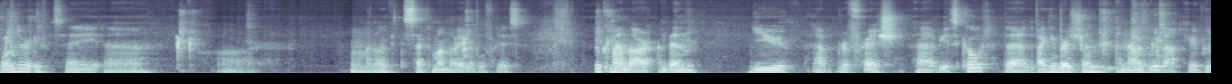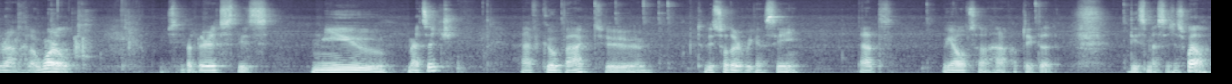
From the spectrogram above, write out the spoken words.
Wonder if I say uh, R. Hmm, I don't know if there's a command available for this. Do Command R and then you uh, refresh uh, VS Code, the, the backing version, and now if we, if we run Hello World, you see that there is this new message. If we go back to, to this other, we can see that we also have updated this message as well.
